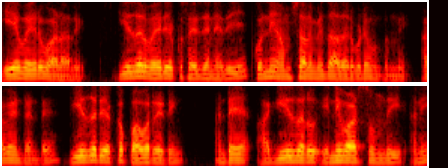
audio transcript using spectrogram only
ఏ వైర్ వాడాలి? గీజర్ వైర్ యొక్క సైజ్ అనేది కొన్ని అంశాల మీద ఆధారపడి ఉంటుంది. అవేంటంటే గీజర్ యొక్క పవర్ రేటింగ్ అంటే ఆ గీజర్ ఎన్ని వాట్స్ ఉంది అని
